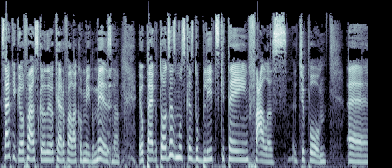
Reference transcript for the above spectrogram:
sabe o que, que eu faço quando eu quero falar comigo mesma? Eu pego todas as músicas do Blitz que tem falas. Tipo. é,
